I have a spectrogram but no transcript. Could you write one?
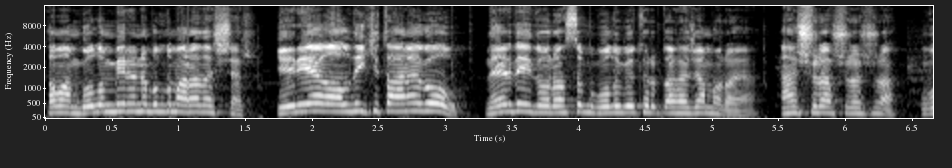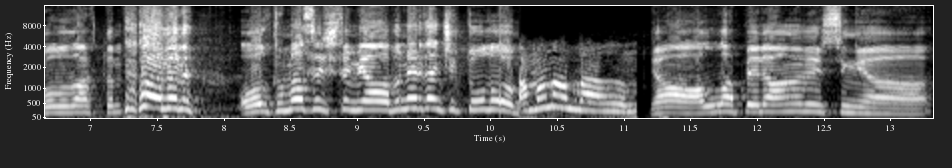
Tamam golün birini buldum arkadaşlar. Geriye kaldı iki tane gol. Neredeydi orası? Bu golü götürüp takacağım oraya. Ha şura şura şura. Bu golü taktım. Ananı. Altıma sıçtım ya. Bu nereden çıktı oğlum? Aman Allah'ım. Ya Allah belanı versin ya.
